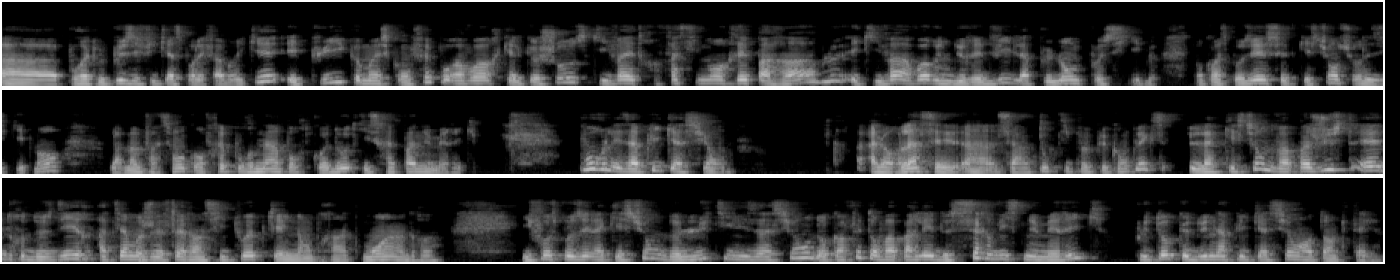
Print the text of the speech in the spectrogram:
euh, pour être le plus efficace pour les fabriquer, et puis comment est-ce qu'on fait pour avoir quelque quelque chose qui va être facilement réparable et qui va avoir une durée de vie la plus longue possible? Donc on va se poser cette question sur les équipements, de la même façon qu'on ferait pour n'importe quoi d'autre qui ne serait pas numérique. Pour les applications, alors là, c'est un, tout petit peu plus complexe. La question ne va pas juste être de se dire ah tiens moi je vais faire un site web qui a une empreinte moindre. Il faut se poser la question de l'utilisation. Donc en fait, on va parler de service numérique plutôt que d'une application en tant que telle.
